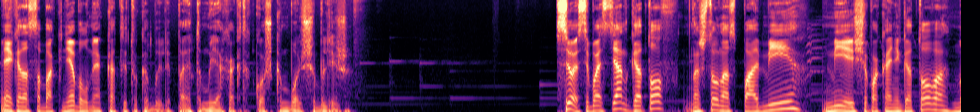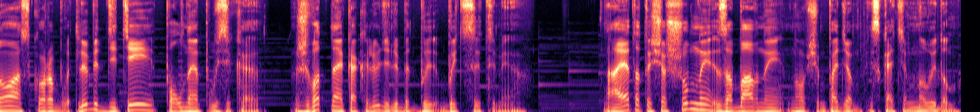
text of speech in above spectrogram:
У меня когда собак не было, у меня коты только были, поэтому я как-то кошкам больше ближе. Все, Себастьян готов. На что у нас по Мии? Мия еще пока не готова, но скоро будет. Любит детей полная пузика. Животное, как и люди, любят бы- быть сытыми. А этот еще шумный, забавный. Ну, в общем, пойдем искать им новый дом.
